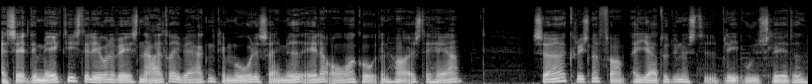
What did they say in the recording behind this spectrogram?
at selv det mægtigste levende væsen aldrig i hverken kan måle sig med eller overgå den højeste herre, sørgede Krishna for, at Yadu-dynastiet blev udslettet.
